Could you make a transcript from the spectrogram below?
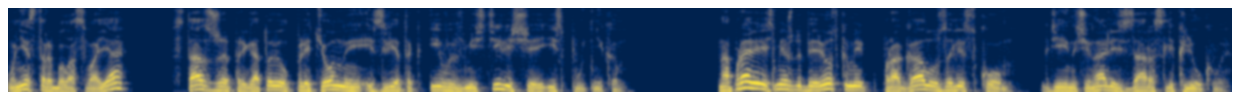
У Нестора была своя, Стас же приготовил плетеные из веток ивы вместилище и спутником. Направились между березками к прогалу за леском, где и начинались заросли клюквы.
